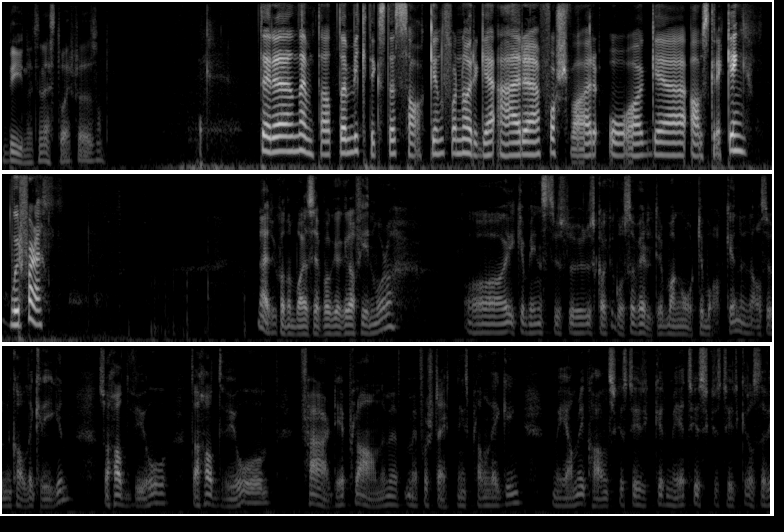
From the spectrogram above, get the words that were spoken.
begynne til neste år, for å si det sånn. Dere nevnte at den viktigste saken for Norge er uh, forsvar og uh, avskrekking. Hvorfor det? Nei, du kan jo bare se på geografien vår, da. Og ikke minst, hvis du, du skal ikke gå så veldig mange år tilbake, altså under den kalde krigen, så hadde vi jo da hadde vi jo ferdige planer med, med forsterkningsplanlegging, med amerikanske styrker, med tyske styrker osv.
